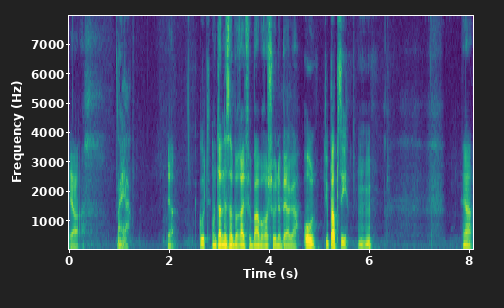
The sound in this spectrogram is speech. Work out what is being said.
Ja, naja, ja. Gut. Und dann ist er bereit für Barbara Schöneberger. Oh, die Babsi. Mhm. Ja.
